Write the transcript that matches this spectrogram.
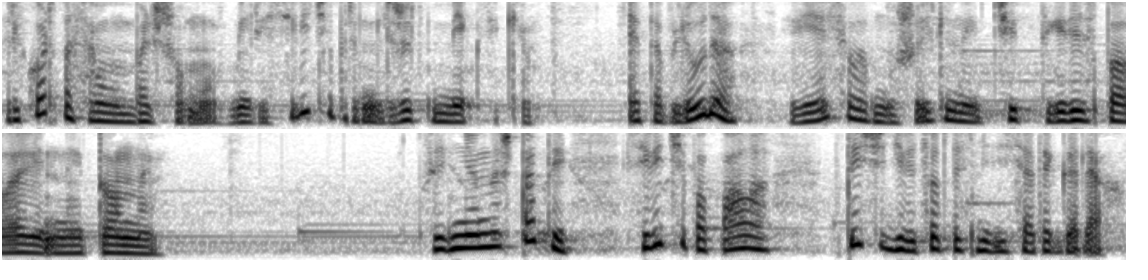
Рекорд по самому большому в мире севиче принадлежит Мексике. Это блюдо весило внушительные 4,5 тонны. В Соединенные Штаты севиче попало в 1980-х годах.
